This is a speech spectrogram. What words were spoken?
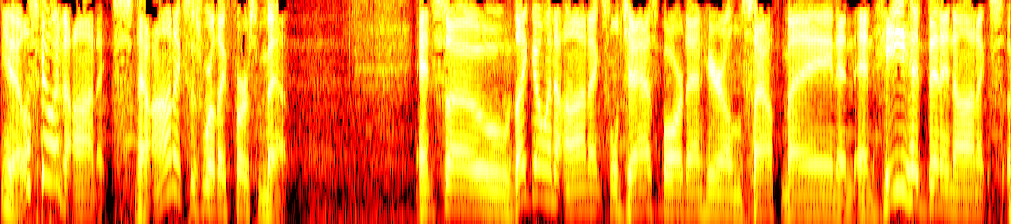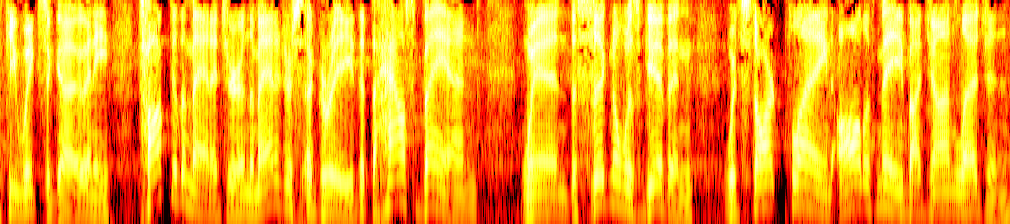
you know, let's go into Onyx. Now, Onyx is where they first met. And so they go into Onyx, little jazz bar down here on South Main, and, and he had been in Onyx a few weeks ago, and he talked to the manager, and the manager agreed that the house band, when the signal was given, would start playing All of Me by John Legend,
